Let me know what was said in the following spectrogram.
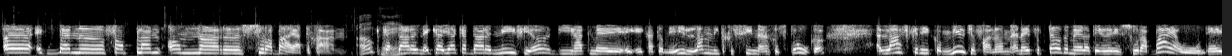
Eh, ik ben eh, van plan om naar eh, Surabaya te gaan. Oké. Ik heb, daar een, ik, ja, ik heb daar een neefje, die had mij, ik, ik had hem heel lang niet gezien en gesproken. En laatst kreeg ik een mailtje van hem en hij vertelde mij dat hij in Surabaya woont. Hij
